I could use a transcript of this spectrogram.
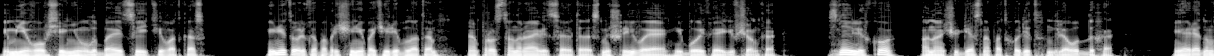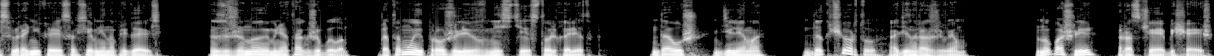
и мне вовсе не улыбается идти в отказ. И не только по причине потери блата, а просто нравится эта смешливая и бойкая девчонка. С ней легко, она чудесно подходит для отдыха. Я рядом с Вероникой совсем не напрягаюсь. С женой у меня так же было, потому и прожили вместе столько лет. Да уж, дилемма. Да к черту, один раз живем. Ну пошли, раз чай обещаешь.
